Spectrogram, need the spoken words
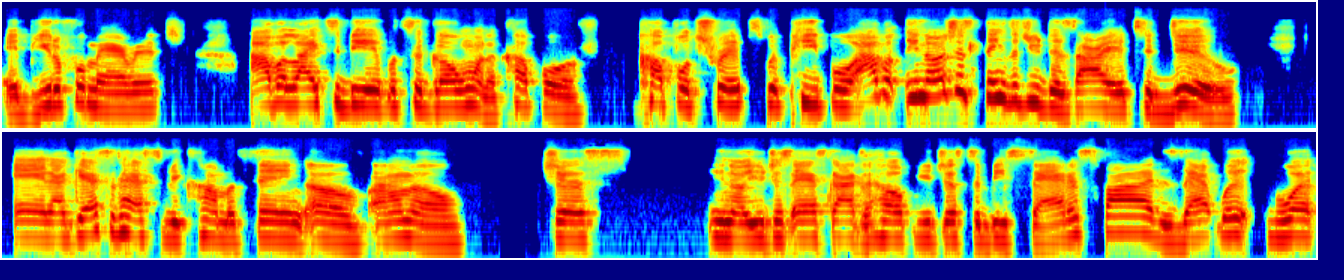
a beautiful marriage. I would like to be able to go on a couple of couple trips with people. I would, you know, it's just things that you desire to do. And I guess it has to become a thing of, I don't know, just, you know, you just ask God to help you just to be satisfied. Is that what what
